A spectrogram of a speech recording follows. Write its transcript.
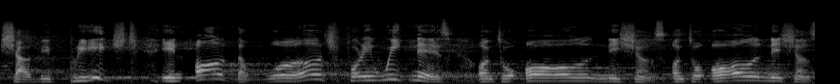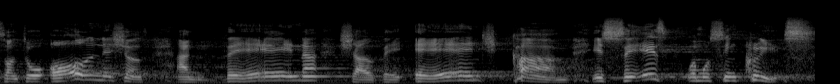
shall be preached in all the world for a witness unto all nations, unto all nations, unto all nations. And then shall the end come. It says we must increase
